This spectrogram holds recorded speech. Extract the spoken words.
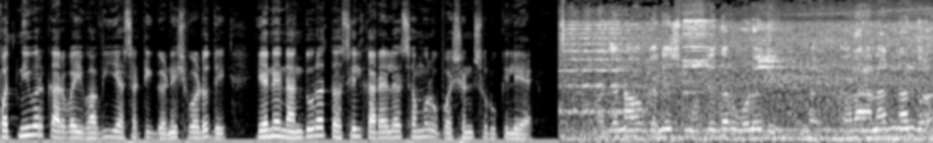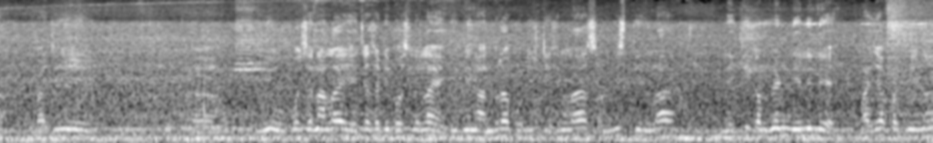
पत्नीवर कारवाई व्हावी यासाठी गणेश वडोदे याने नांदुरा तहसील कार्यालयासमोर उपोषण सुरू केले आहे. माझं नाव गणेश मुरलीधर वडोली राहणार नांदुरा. माझी मी उपोषणाला याच्यासाठी बसलेला आहे की मी नांदुरा पोलीस स्टेशनला सव्वीस तीनला लेखी कंप्लेंट दिलेली आहे. माझ्या पत्नीनं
